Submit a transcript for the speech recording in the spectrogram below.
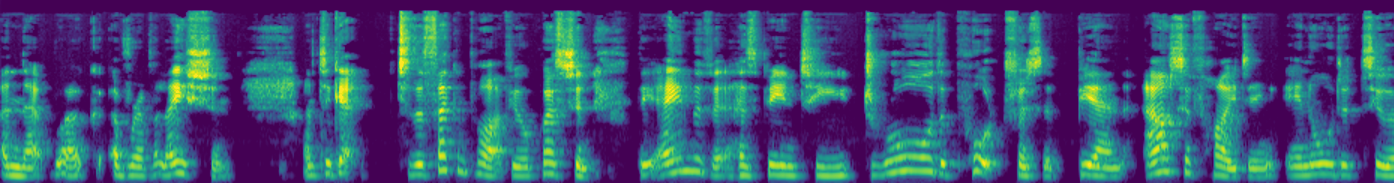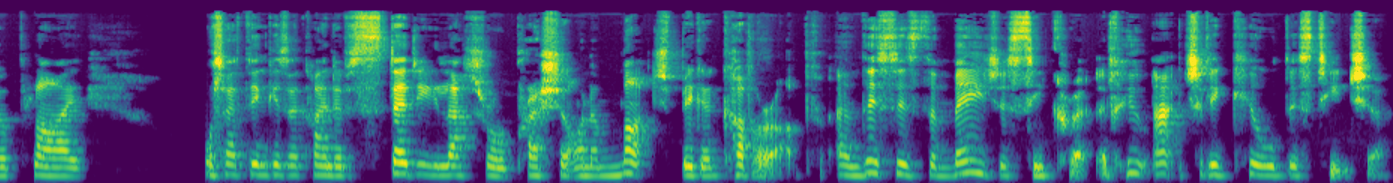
a network of revelation. And to get to the second part of your question, the aim of it has been to draw the portrait of Bian out of hiding in order to apply what I think is a kind of steady lateral pressure on a much bigger cover up. And this is the major secret of who actually killed this teacher.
